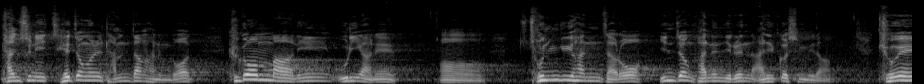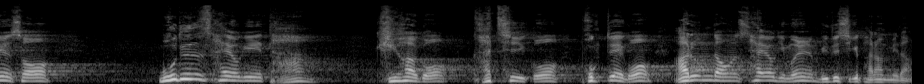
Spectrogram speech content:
단순히 재정을 담당하는 것 그것만이 우리 안에 어, 존귀한 자로 인정받는 일은 아닐 것입니다. 교회에서 모든 사역이 다 귀하고 가치 있고 복되고 아름다운 사역임을 믿으시기 바랍니다.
